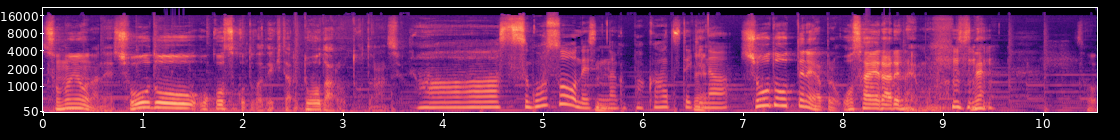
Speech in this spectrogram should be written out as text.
そのようなね衝動を起こすことができたらどうだろうってことなんですよ。あーすごそうですね、うん。なんか爆発的な、ね。衝動ってねやっぱり抑えられないものなんですね。そう。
